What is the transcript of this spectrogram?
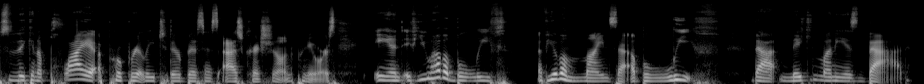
so they can apply it appropriately to their business as Christian entrepreneurs. And if you have a belief, if you have a mindset, a belief that making money is bad,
